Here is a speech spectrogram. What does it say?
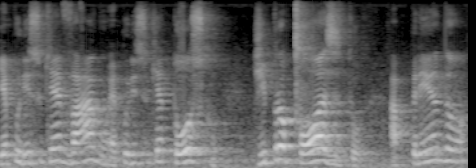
E é por isso que é vago, é por isso que é tosco. De propósito, aprendam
